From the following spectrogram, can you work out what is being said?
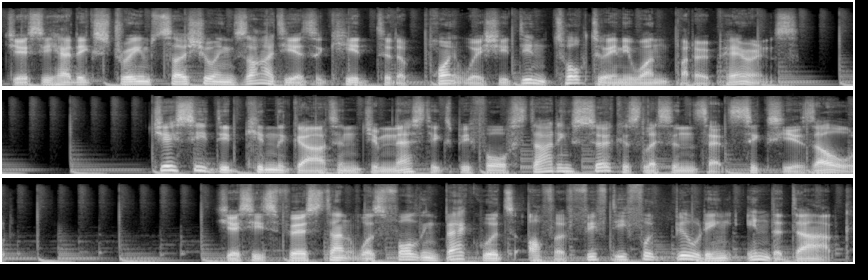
Jessie had extreme social anxiety as a kid to the point where she didn't talk to anyone but her parents. Jessie did kindergarten gymnastics before starting circus lessons at 6 years old. Jessie's first stunt was falling backwards off a 50 foot building in the dark.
